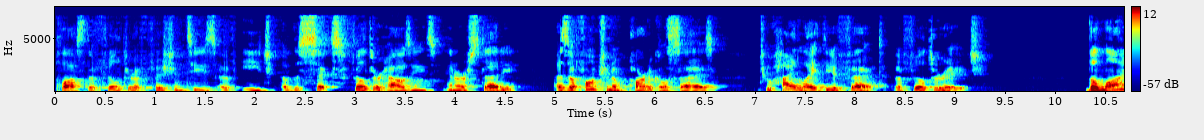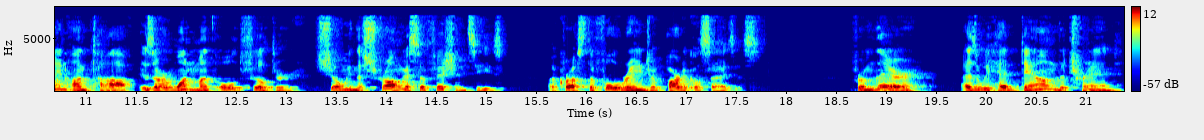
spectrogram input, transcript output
plots the filter efficiencies of each of the six filter housings in our study as a function of particle size to highlight the effect of filter age. The line on top is our one-month-old filter showing the strongest efficiencies across the full range of particle sizes. From there, as we head down the trend,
